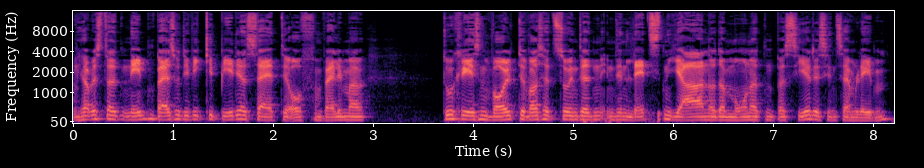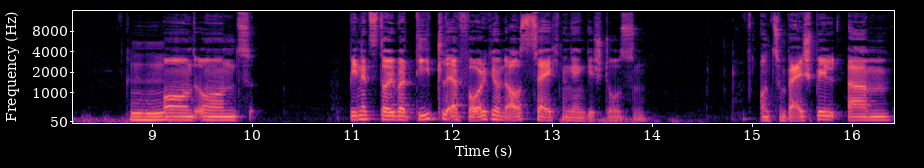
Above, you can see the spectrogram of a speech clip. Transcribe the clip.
ich habe jetzt da nebenbei so die Wikipedia-Seite offen, weil ich mal durchlesen wollte, was jetzt so in den, in den letzten Jahren oder Monaten passiert ist in seinem Leben. Und, und bin jetzt da über Titel, Erfolge und Auszeichnungen gestoßen. Und zum Beispiel ähm,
